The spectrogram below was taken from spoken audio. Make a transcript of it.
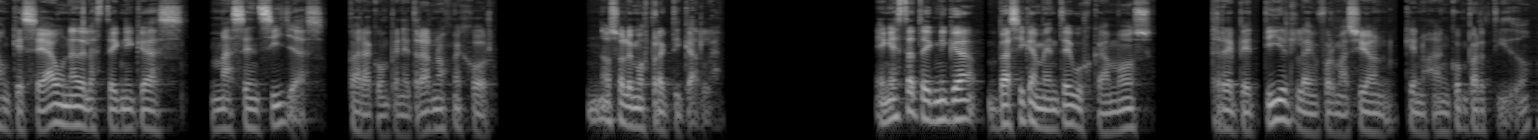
aunque sea una de las técnicas más sencillas para compenetrarnos mejor, no solemos practicarla. En esta técnica básicamente buscamos repetir la información que nos han compartido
